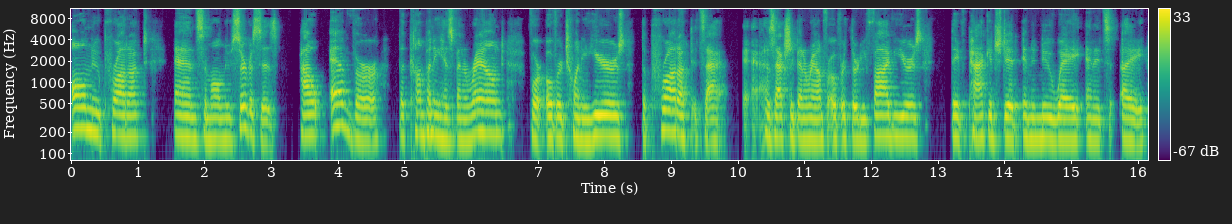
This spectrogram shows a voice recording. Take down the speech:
all new product and some all new services. However, the company has been around for over 20 years. The product it's at, has actually been around for over 35 years. They've packaged it in a new way and it's a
